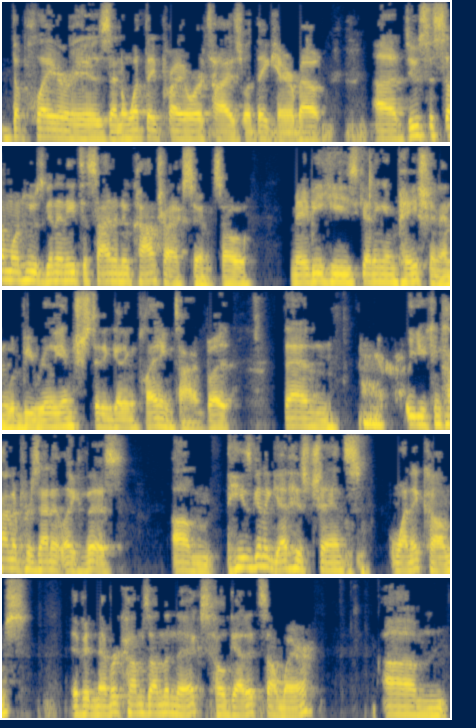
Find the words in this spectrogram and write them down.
the player is and what they prioritize, what they care about. Uh, Deuce is someone who's going to need to sign a new contract soon, so maybe he's getting impatient and would be really interested in getting playing time, but then you can kind of present it like this. Um, he's going to get his chance when it comes. If it never comes on the Knicks, he'll get it somewhere. Um,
